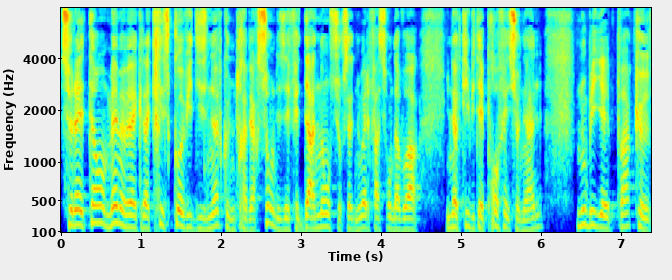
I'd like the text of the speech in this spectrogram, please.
Cela étant, même avec la crise Covid-19 que nous traversons, les effets d'annonce sur cette nouvelle façon d'avoir une activité professionnelle, n'oubliez pas que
